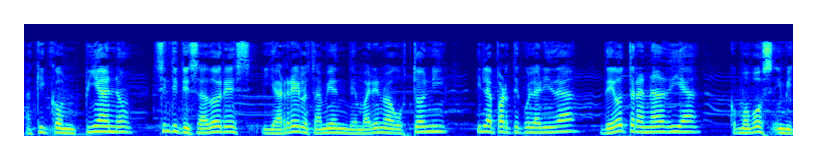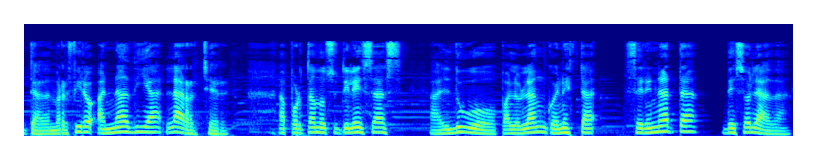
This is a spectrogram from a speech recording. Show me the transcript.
aquí con piano, sintetizadores y arreglos también de Mariano Agustoni y la particularidad de otra Nadia como voz invitada, me refiero a Nadia Larcher, aportando sutilezas al dúo Palo Blanco en esta serenata desolada.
